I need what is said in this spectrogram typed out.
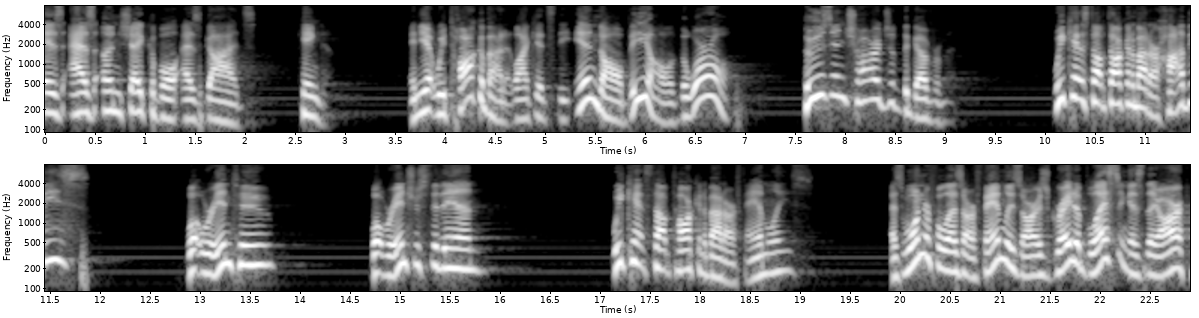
is as unshakable as God's kingdom. And yet we talk about it like it's the end all be all of the world. Who's in charge of the government? We can't stop talking about our hobbies, what we're into, what we're interested in. We can't stop talking about our families. As wonderful as our families are, as great a blessing as they are,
